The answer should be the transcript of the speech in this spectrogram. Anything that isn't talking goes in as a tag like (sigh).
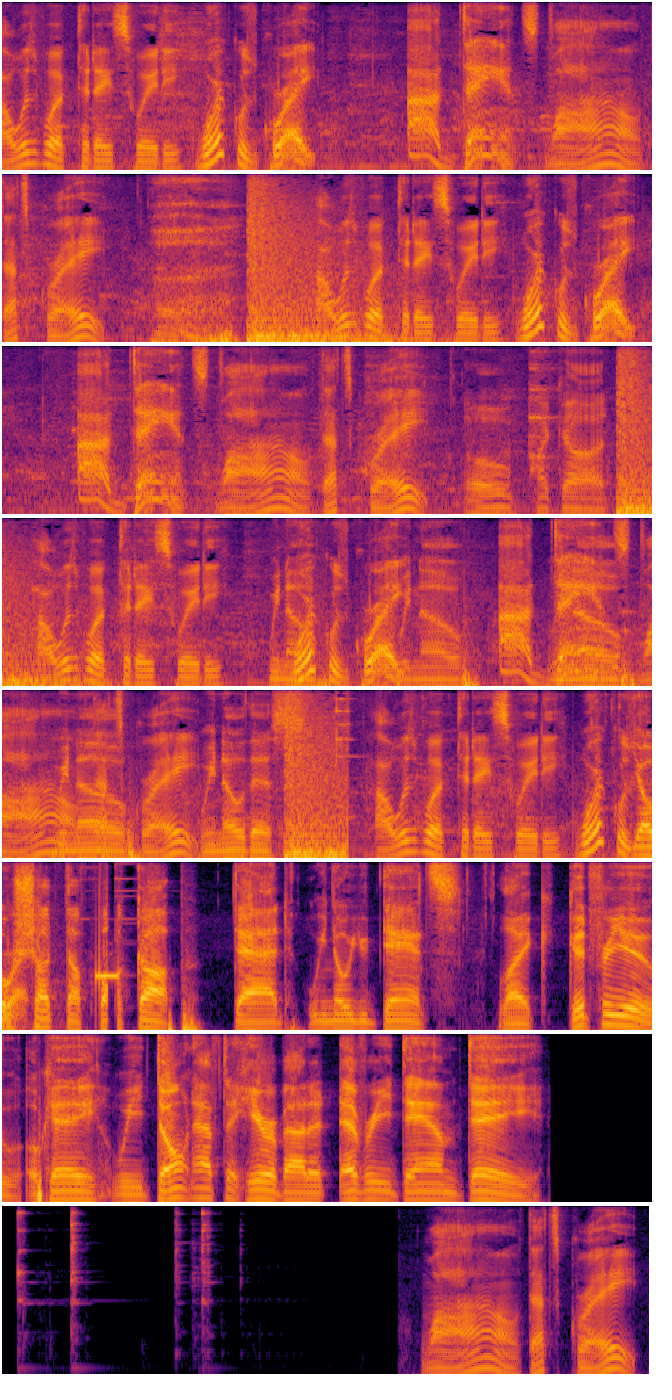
How was work today, sweetie? Work was great. I danced. Wow, that's great. (sighs) How was work today, sweetie? Work was great. I danced. Wow, that's great. Oh my god. How was work today, sweetie? We know. Work was great. We know. I We know. danced. Wow, We know. that's great. We know this. How was work today, sweetie? Work was Yo, great. shut the fuck up. Dad, we know you dance. Like, good for you, okay? We don't have to hear about it every damn day. Wow, that's great.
